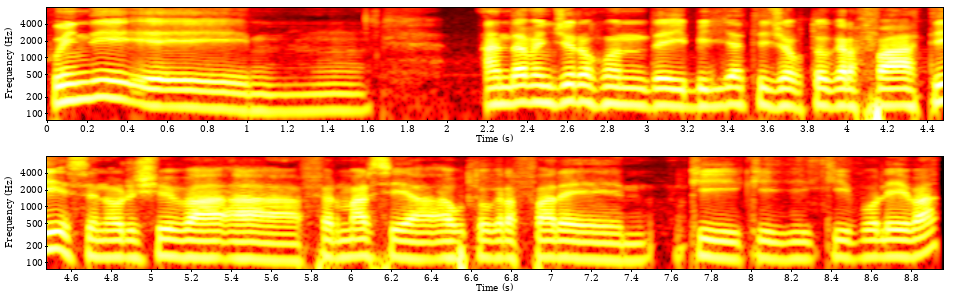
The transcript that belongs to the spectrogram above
Quindi eh, andava in giro con dei biglietti già autografati se non riusciva a fermarsi a autografare chi, chi, chi voleva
